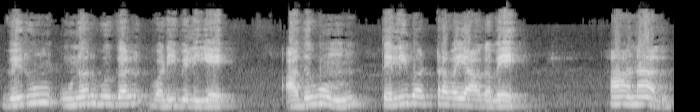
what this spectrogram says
வெறும் உணர்வுகள் வடிவிலேயே அதுவும் தெளிவற்றவையாகவே. ஆனால்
